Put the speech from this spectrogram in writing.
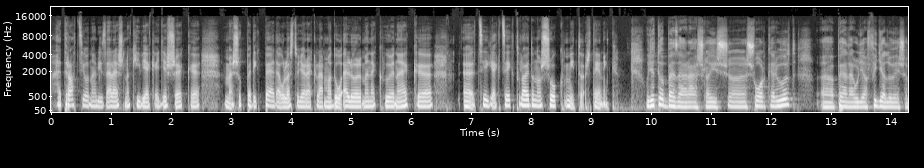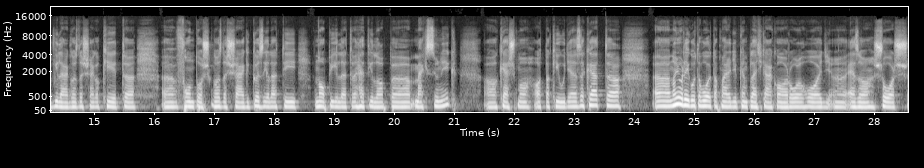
Hát racionalizálásnak hívják egyesek, mások pedig például azt, hogy a reklámadó elől menekülnek cégek, cégtulajdonosok. Mi történik? Ugye több bezárásra is sor került, például ugye a figyelő és a világgazdaság a két fontos gazdasági, közéleti napi, illetve heti lap megszűnik. A Kesma adta ki ugye ezeket. Nagyon régóta voltak már egyébként plegykák arról, hogy ez a sors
